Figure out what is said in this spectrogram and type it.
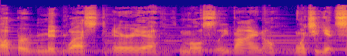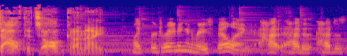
upper Midwest area, mostly vinyl. Once you get south, it's all gunite like for draining and refilling how, how, does, how, does,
